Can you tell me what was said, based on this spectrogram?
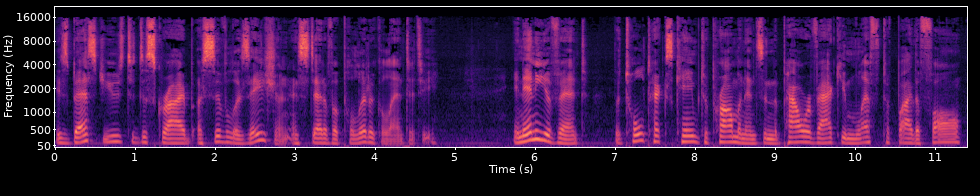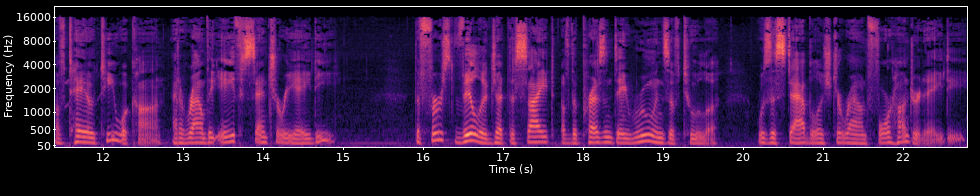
is best used to describe a civilization instead of a political entity. In any event, the Toltecs came to prominence in the power vacuum left by the fall of Teotihuacan at around the 8th century AD. The first village at the site of the present day ruins of Tula was established around 400 AD.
